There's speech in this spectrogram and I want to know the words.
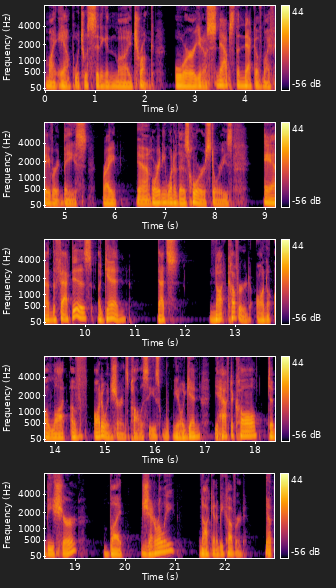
my amp, which was sitting in my trunk, or, you know, snaps the neck of my favorite bass, right? Yeah. or any one of those horror stories. And the fact is, again, that's not covered on a lot of auto insurance policies. You know, again, you have to call to be sure, but generally not going to be covered. Yep.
